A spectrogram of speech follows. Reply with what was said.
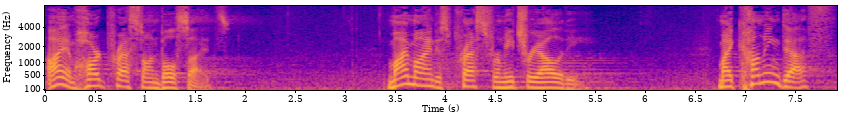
I am hard pressed on both sides. My mind is pressed from each reality. My coming death,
